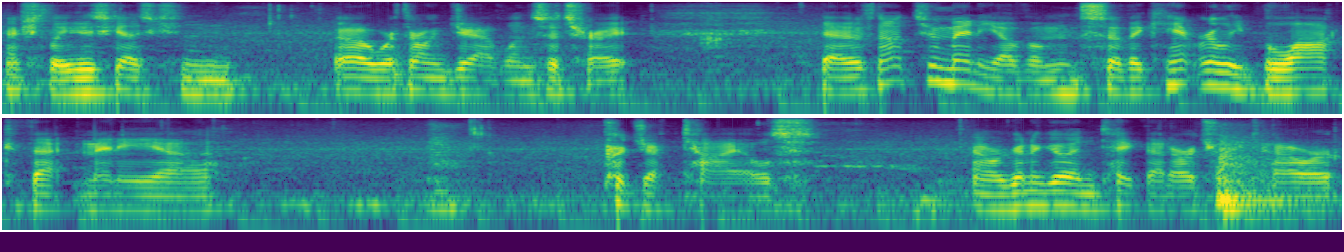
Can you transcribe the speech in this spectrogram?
Actually, these guys can. Oh, we're throwing javelins. That's right. Yeah, there's not too many of them, so they can't really block that many uh, projectiles. And we're gonna go ahead and take that archery tower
